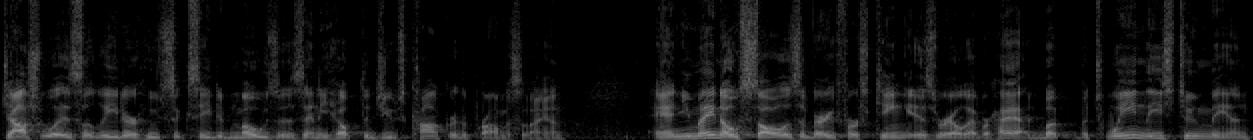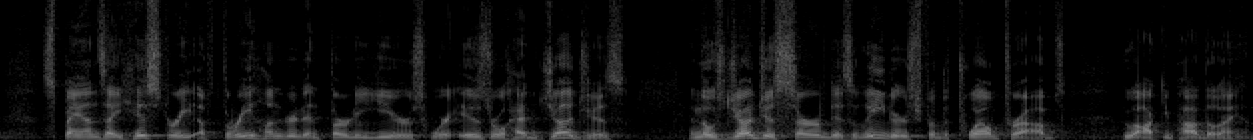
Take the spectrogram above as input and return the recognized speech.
Joshua is the leader who succeeded Moses, and he helped the Jews conquer the promised land. And you may know Saul is the very first king Israel ever had. But between these two men spans a history of 330 years where Israel had judges, and those judges served as leaders for the 12 tribes who occupied the land.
